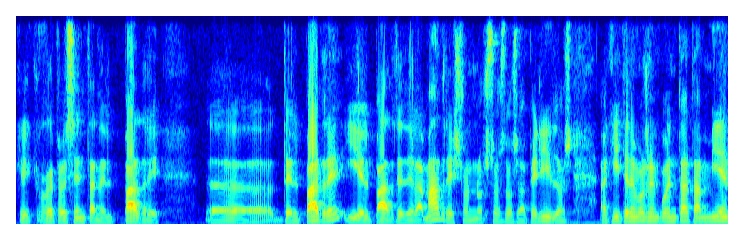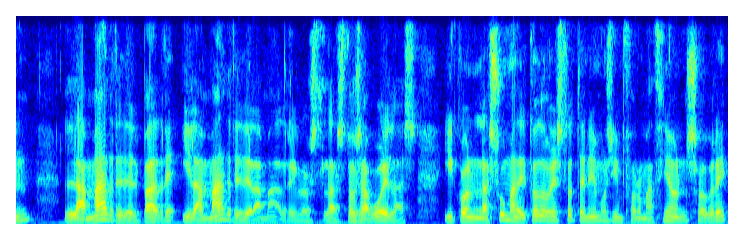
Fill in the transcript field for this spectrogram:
que representan el padre eh, del padre y el padre de la madre, son nuestros dos apellidos. Aquí tenemos en cuenta también la madre del padre y la madre de la madre, las dos abuelas. Y con la suma de todo esto tenemos información sobre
